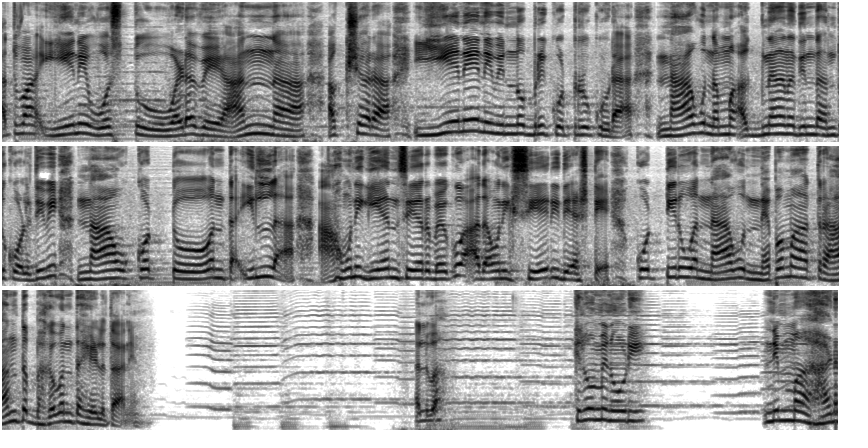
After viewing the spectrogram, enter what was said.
ಅಥವಾ ಏನೇ ವಸ್ತು, ಒಡವೆ, ಅನ್ನ, ಅಕ್ಷರ, ಏನೇ ನೀವು ಇನ್ನೊಬ್ರಿಗೆ ಕೊಟ್ಟರೂ ಕೂಡ ನಾವು ನಮ್ಮ ಅಜ್ಞಾನದಿಂದ ಅಂದುಕೊಳ್ತೀವಿ, ನಾವು ಕೊಟ್ಟು ಅಂತ. ಇಲ್ಲ, ಅವನಿಗೆ ಏನು ಸೇರಬೇಕು, ಅದು ಅವನಿಗೆ ಸೇರಿದೆ ಅಷ್ಟೇ. ಕೊಟ್ಟಿರುವ ನಾವು ನೆಪ ಮಾತ್ರ ಅಂತ ಭಗವಂತ ಹೇಳ್ತಾನೆ. ಅಲ್ವಾ? ಕೆಲವೊಮ್ಮೆ ನೋಡಿ, ನಿಮ್ಮ ಹಣ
